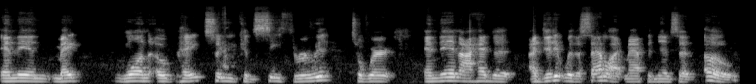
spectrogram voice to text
and then make one opaque so you could see through it to where and then I had to I did it with a satellite map and then said, "Oh,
